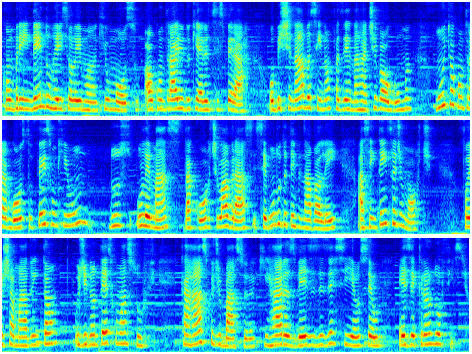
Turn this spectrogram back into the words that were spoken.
Compreendendo o rei Soleiman que o moço, ao contrário do que era de se esperar, obstinava-se em não fazer narrativa alguma, muito a contragosto, fez com que um dos ulemás da corte lavrasse, segundo determinava a lei, a sentença de morte. Foi chamado então o gigantesco Massuf, carrasco de Bássora, que raras vezes exercia o seu execrando ofício.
